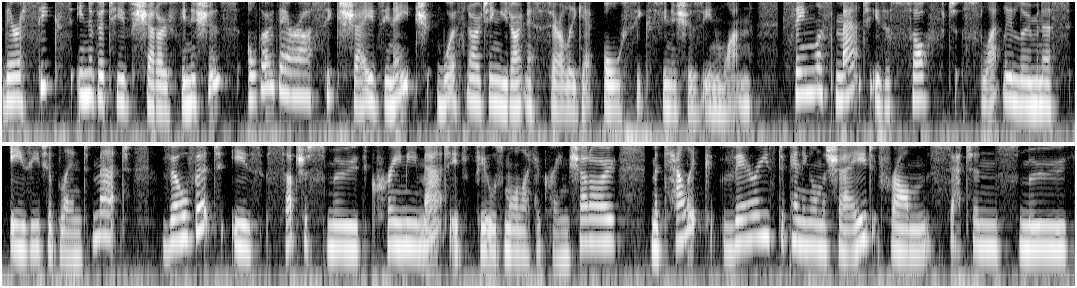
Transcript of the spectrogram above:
There are six innovative shadow finishes, although there are six shades in each, worth noting you don't necessarily get all six finishes in one. Seamless Matte is a soft, slightly luminous, easy to blend matte. Velvet is such a smooth, creamy matte, it feels more like a cream shadow. Metallic varies depending on the shade, from satin, smooth,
